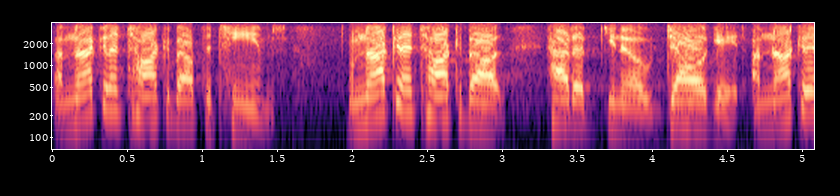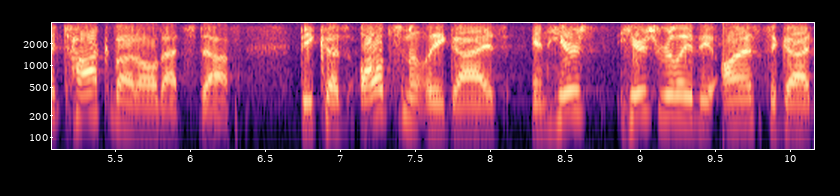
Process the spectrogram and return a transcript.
I'm not going to talk about the teams. I'm not going to talk about how to, you know, delegate. I'm not going to talk about all that stuff because ultimately, guys, and here's here's really the honest to God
